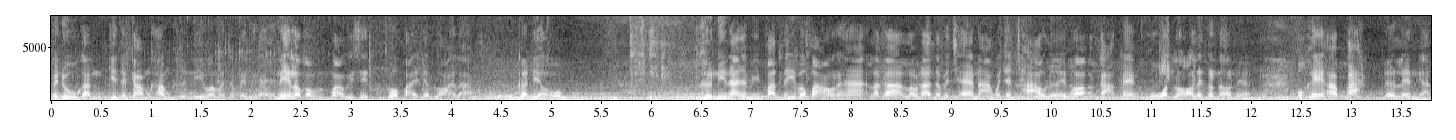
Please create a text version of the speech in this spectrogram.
ไปดูกันกิจกรรมค่ำคืนนี้ว่ามันจะเป็นยังไง นี่เราก็มาวิสิตทั่วไปเรียบร้อยแล้ว ก็เดี๋ยว คืนนี้น่าจะมีปาร์ตี้เบาๆนะฮะ แล้วก็เราน่าจะไปแช่น้ำกันจนเช้าเลยเพราะอากาศแม่งโคตรร้อนเลยตอนนี้โอเคครับไปเดินเล่นกัน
